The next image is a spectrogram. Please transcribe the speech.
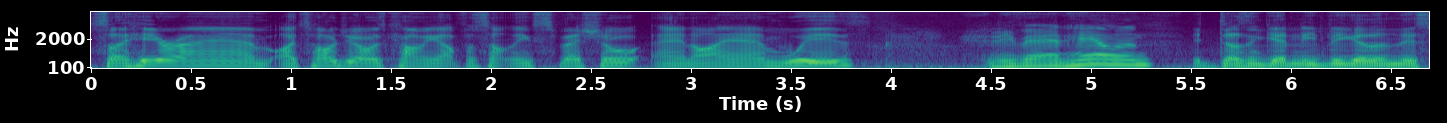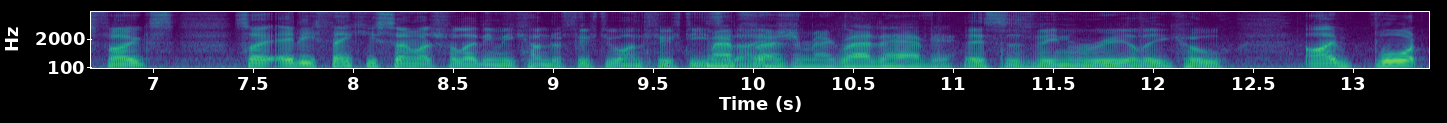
So here I am. I told you I was coming up for something special and I am with Eddie Van Halen. It doesn't get any bigger than this, folks. So, Eddie, thank you so much for letting me come to 5150 My today. My pleasure, man. Glad to have you. This has been really cool. I bought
